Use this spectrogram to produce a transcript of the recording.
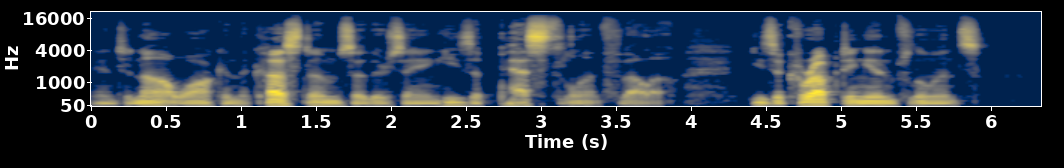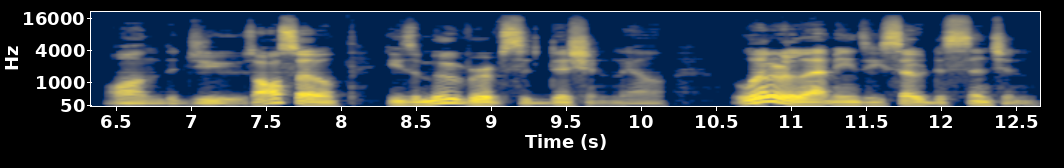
and to not walk in the custom. So they're saying he's a pestilent fellow. He's a corrupting influence on the Jews. Also, he's a mover of sedition. Now, literally, that means he sowed dissension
